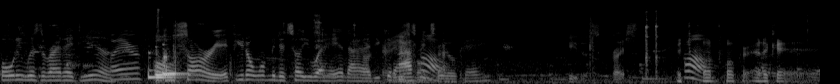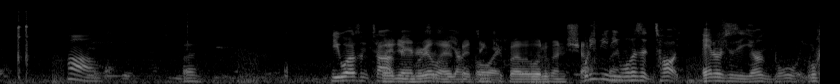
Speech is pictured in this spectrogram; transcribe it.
folding was the right idea. Player I'm sorry. If you don't want me to tell you what hand I had, you could ask me to, okay? Jesus Christ. It's Huh. called poker etiquette. Call. He wasn't If I taught didn't manners as a realize, young I think boy. you probably would have been shot. What do you mean he now. wasn't taught manners as a young boy? Wait,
